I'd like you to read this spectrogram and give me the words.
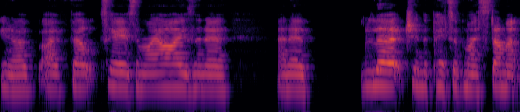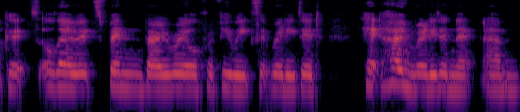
you know, I felt tears in my eyes and a and a lurch in the pit of my stomach. It's although it's been very real for a few weeks, it really did hit home, really, didn't it? Um,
